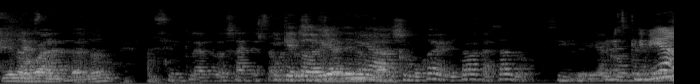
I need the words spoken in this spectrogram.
¿quién Ya está. aguanta, no? Sí, claro, dos años. Y que todavía tenía a su mujer, estaba casado. Sí. Vivía Pero escribía,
